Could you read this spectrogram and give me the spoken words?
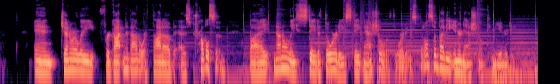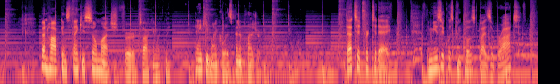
and generally forgotten about or thought of as troublesome by not only state authorities, state national authorities, but also by the international community. Ben Hopkins, thank you so much for talking with me. Thank you, Michael. It's been a pleasure. That's it for today. The music was composed by Zabrat.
